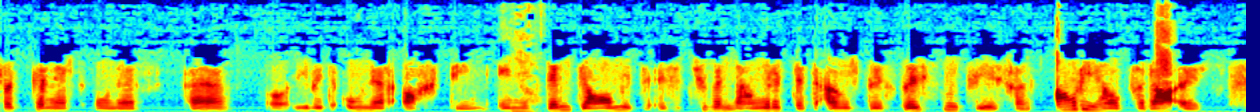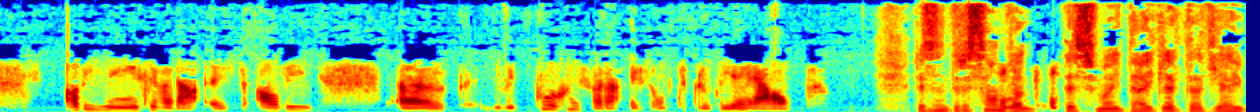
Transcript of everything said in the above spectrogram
vir kinders onder uh jy weet onder 18 en Ja. ek dink daarmee is dit so belangrik dat ouers bewus moet wees van al die hulp wat daar is. Al die mense wat daar is, al die uh jy weet pogings wat daar is om te probeer help. Dis interessant want ek- ek- dit is vir my duidelik dat jy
